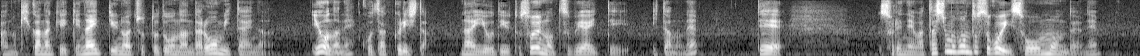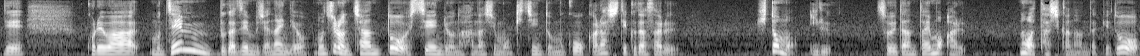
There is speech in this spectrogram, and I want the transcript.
あの聞かなきゃいけないっていうのはちょっとどうなんだろうみたいなようなねこうざっくりした内容で言うとそういうのをつぶやいていたのね。でそれね私もほんとすごいそう思うんだよね。でこれはもう全部が全部じゃないんだよもちろんちゃんと出演料の話もきちんと向こうからしてくださる人もいるそういう団体もあるのは確かなんだけど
